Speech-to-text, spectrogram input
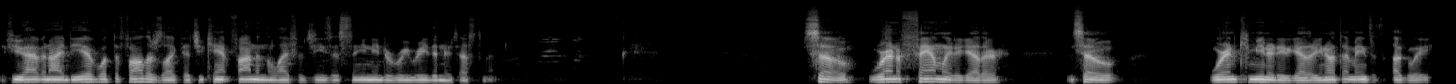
If you have an idea of what the Father's like that you can't find in the life of Jesus, then you need to reread the New Testament. So, we're in a family together. And so, we're in community together. You know what that means? It's ugly.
